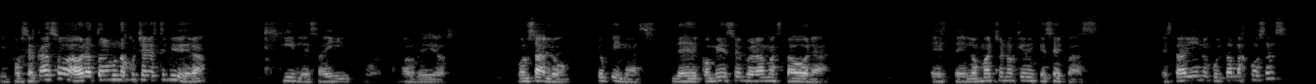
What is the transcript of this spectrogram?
y por si acaso, ahora todo el mundo escucha a Justin Bieber, ¿ah? Giles ahí, por amor de Dios. Gonzalo, ¿qué opinas? Desde el comienzo del programa hasta ahora, este, los machos no quieren que sepas. ¿Está bien ocultar las cosas?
